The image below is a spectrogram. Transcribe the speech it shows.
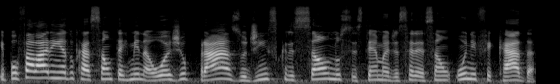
E por falar em educação, termina hoje o prazo de inscrição no Sistema de Seleção Unificada.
